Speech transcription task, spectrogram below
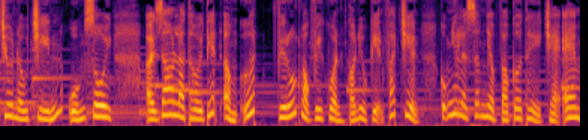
chưa nấu chín, uống sôi. Uh, do là thời tiết ẩm ướt virus hoặc vi khuẩn có điều kiện phát triển cũng như là xâm nhập vào cơ thể trẻ em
